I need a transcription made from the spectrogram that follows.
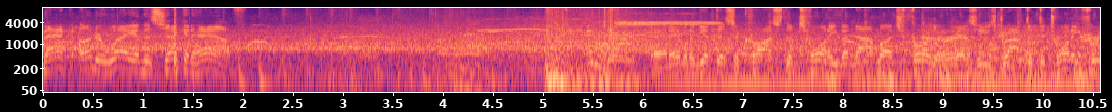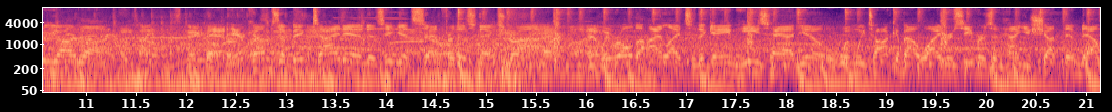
back underway in the second half. And able to get this across the 20, but not much further as he's dropped it to 23-yard line. And here comes a big tight end as he gets set for this next drive. And we roll the highlights of the game he's had. You know, when we talk about wide receivers and how you shut them down,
